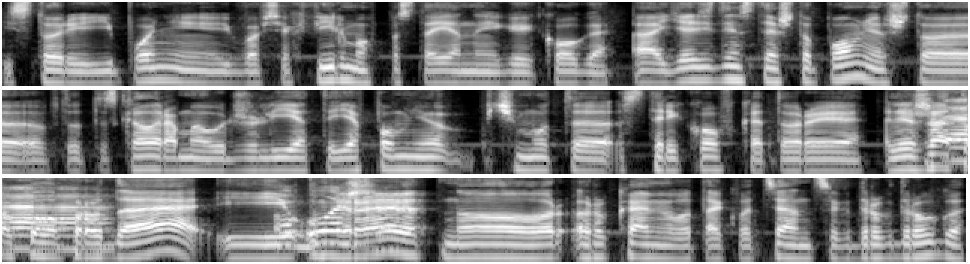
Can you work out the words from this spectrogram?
истории Японии, во всех фильмах постоянно Ига и Кога. А я единственное, что помню, что тут ты сказал Ромео и Джульетта, я помню почему-то стариков, которые лежат Да. около пруда и О, боже. умирают, но руками вот так вот тянутся к друг другу.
